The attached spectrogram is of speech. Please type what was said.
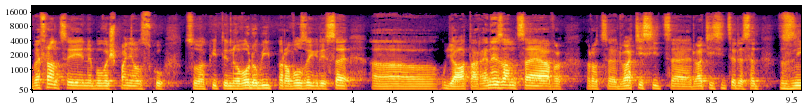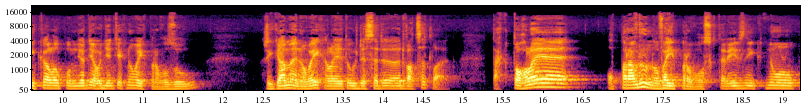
ve Francii nebo ve Španělsku. Co takový ty novodobí provozy, kdy se uh, udělala ta renesance a v roce 2000, 2010 vznikalo poměrně hodně těch nových provozů. Říkáme nových, ale je to už 10-20 let. Tak tohle je opravdu nový provoz, který vzniknul,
